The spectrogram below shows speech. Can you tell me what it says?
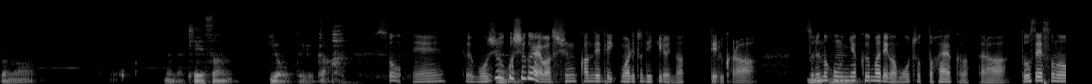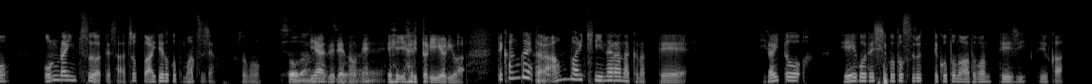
その、なんだ、計算量というか。そうね。で文字起こしぐらいは瞬間でで割とできるようになってるから、それの翻訳までがもうちょっと早くなったら、どうせその、オンライン通話ってさ、ちょっと相手のこと待つじゃん。その、そうだね。リアルでのね、やりとりよりは。って考えたら、はいあんまり気にならなくなって、意外と英語で仕事するってことのアドバンテージっていうか、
